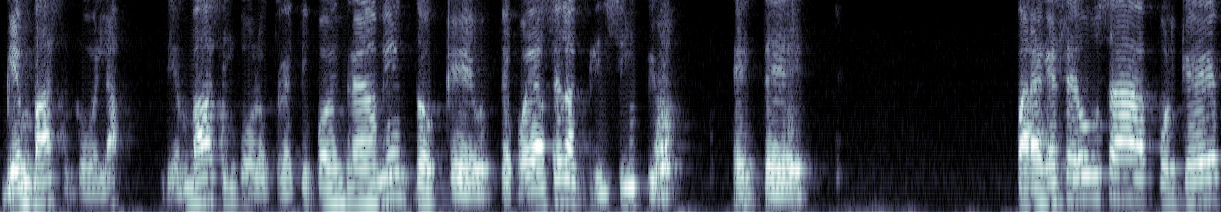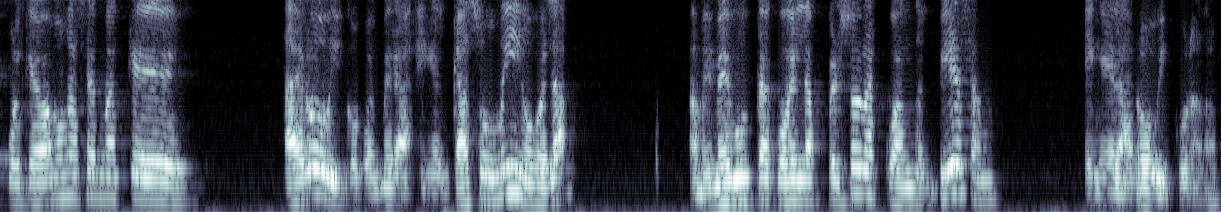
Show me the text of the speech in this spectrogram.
bien básicos, ¿verdad? Bien básicos, los tres tipos de entrenamiento que usted puede hacer al principio. Este, ¿Para qué se usa? ¿Por qué, vamos a hacer más que aeróbico? Pues mira, en el caso mío, ¿verdad? A mí me gusta coger las personas cuando empiezan en el aeróbico nada más.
